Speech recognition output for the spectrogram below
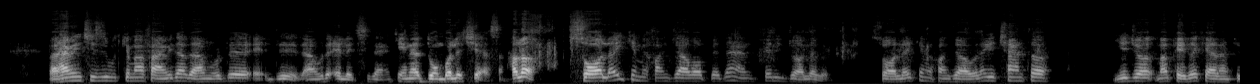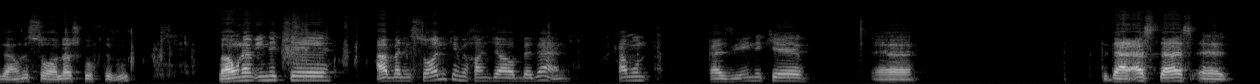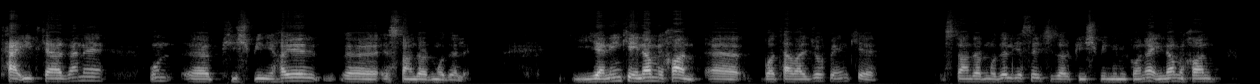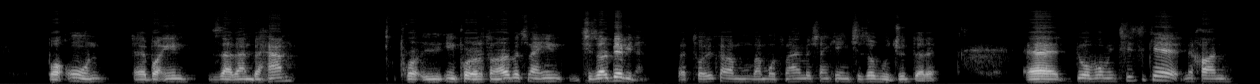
و همین چیزی بود که من فهمیدم در مورد در مورد الکتریسیته که اینا دنبال چی هستن. حالا سوالایی که می‌خوان جواب بدن خیلی جالبه. سوالایی که می‌خوان جواب بدن یه چند تا یه جا من پیدا کردم که در مورد سوالاش گفته بود. و اونم اینه که اولین سوالی که می‌خوان جواب بدن همون قضیه اینه که در اصل در تایید کردن اون پیش بینی های استاندارد مدله یعنی اینکه اینا می‌خوان با توجه به اینکه استاندارد مدل یه سری چیزا رو پیش بینی می‌کنه اینا می‌خوان با اون با این زدن به هم این پروتون ها رو بتونن این چیزها رو ببینن و تولید کنن و مطمئن بشن که این چیزها وجود داره. دومین چیزی که می‌خوان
